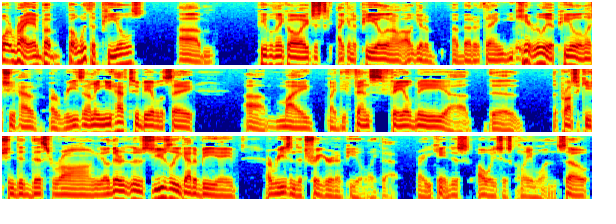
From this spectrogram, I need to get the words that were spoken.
Well, right, and but but with appeals, um, people think, oh, I just I can appeal and I'll, I'll get a, a better thing. You can't really appeal unless you have a reason. I mean, you have to be able to say, uh, my my defense failed me. Uh, the the prosecution did this wrong. You know, there, there's usually got to be a a reason to trigger an appeal like that, right? You can't just always just claim one. So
